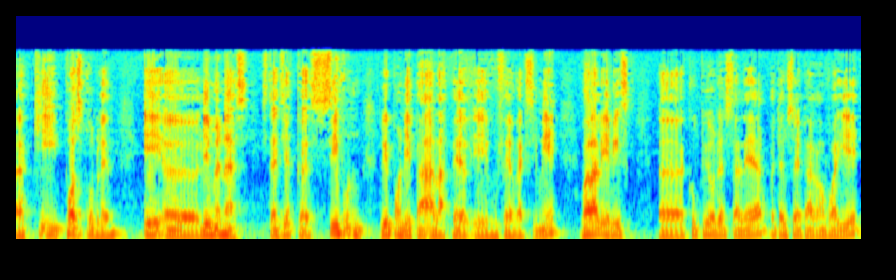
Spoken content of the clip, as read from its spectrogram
euh, qui pose problème et euh, les menaces. C'est-à-dire que si vous ne répondez pas à l'appel et vous faire vacciner, voilà les risques. Euh, coupure de salaire, peut-être vous ne serez pas renvoyé,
